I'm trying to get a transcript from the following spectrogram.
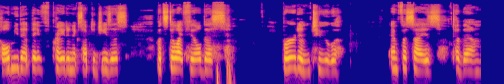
told me that they've prayed and accepted Jesus, but still I feel this burden to emphasize to them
